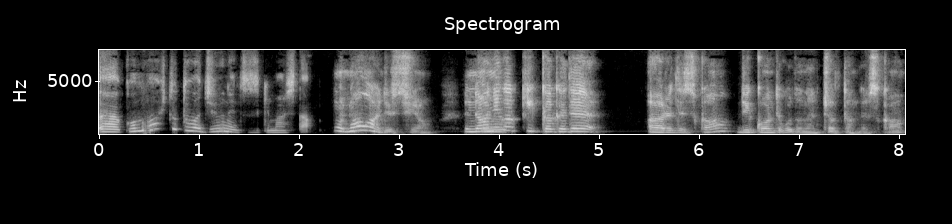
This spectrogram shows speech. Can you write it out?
あーこの人とは10年続きました。もう長いですよ。何がきっかけで、あれですか？離婚ってことになっちゃったんですか？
